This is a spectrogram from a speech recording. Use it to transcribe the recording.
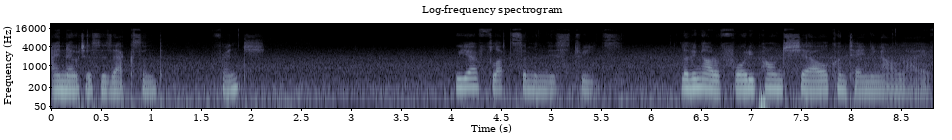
I notice his accent. French? We are flotsam in these streets, living out a 40 pound shell containing our life.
